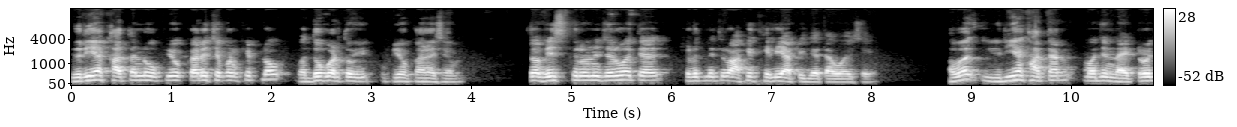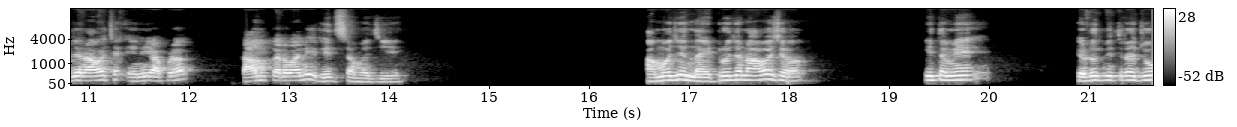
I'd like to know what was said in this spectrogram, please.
યુરિયા ખાતરનો ઉપયોગ કરે છે પણ કેટલો? વધુ પડતો ઉપયોગ કરે છે જો વીસ કિલોની જરૂર હોય ત્યાં ખેડૂત મિત્રો આખી થેલી આપી દેતા હોય છે. હવે યુરિયા ખાતરમાં જે નાઇટ્રોજન આવે છે, એની આપણે કામ કરવાની રીત સમજીએ. આમાં જે નાઇટ્રોજન આવે છે, એ તમે ખેડૂત મિત્ર જો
